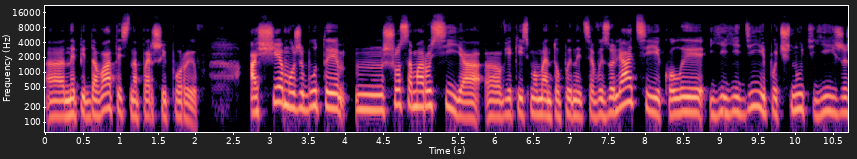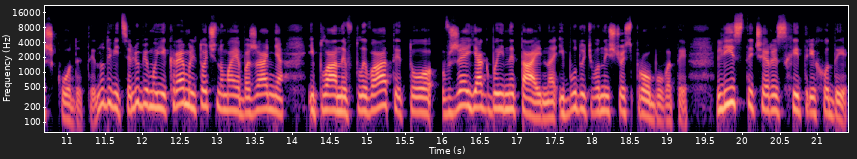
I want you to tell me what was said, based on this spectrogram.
е, не піддаватись на перший порив. А ще може бути, що сама Росія е, в якийсь момент опиниться в ізоляції, коли її дії почнуть їй же шкодити. Ну, дивіться, любі мої Кремль точно має бажання і плани впливати, то вже якби й не тайна, і будуть вони щось пробувати, лізти через хитрі ходи.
